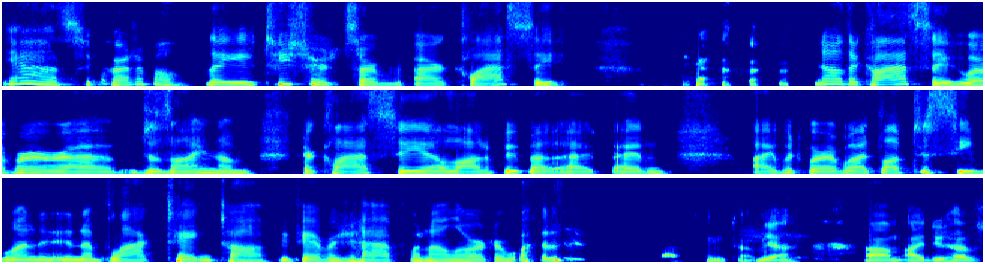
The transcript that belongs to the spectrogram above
Yeah, it's incredible. The t-shirts are are classy. no, they're classy. Whoever uh, designed them, they're classy. A lot of people, uh, and I would wear. Well, I'd love to see one in a black tank top. If you ever have one, I'll order one. Tank top. Yeah, um, I do have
